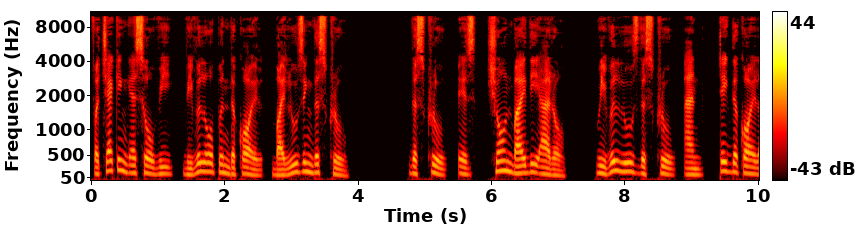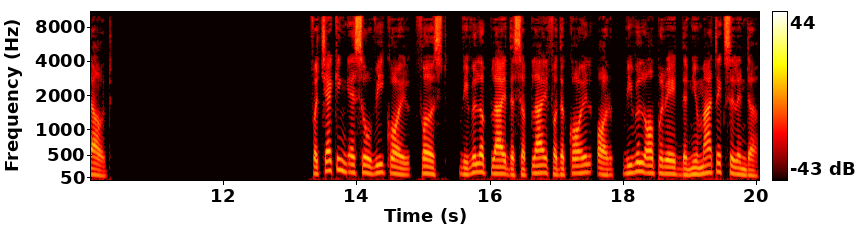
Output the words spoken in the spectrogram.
For checking SOV, we will open the coil by losing the screw. The screw is shown by the arrow. We will lose the screw and take the coil out. For checking SOV coil, first, we will apply the supply for the coil or we will operate the pneumatic cylinder.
